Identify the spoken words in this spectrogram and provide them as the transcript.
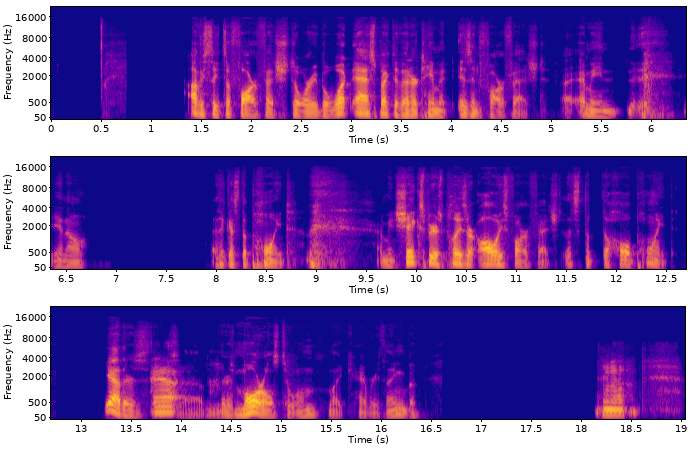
obviously it's a far fetched story, but what aspect of entertainment isn't far fetched? I, mean, you know, I think that's the point. I mean, Shakespeare's plays are always far fetched. That's the, the whole point. Yeah, there's there's, um, there's morals to them, like everything, but Yeah,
